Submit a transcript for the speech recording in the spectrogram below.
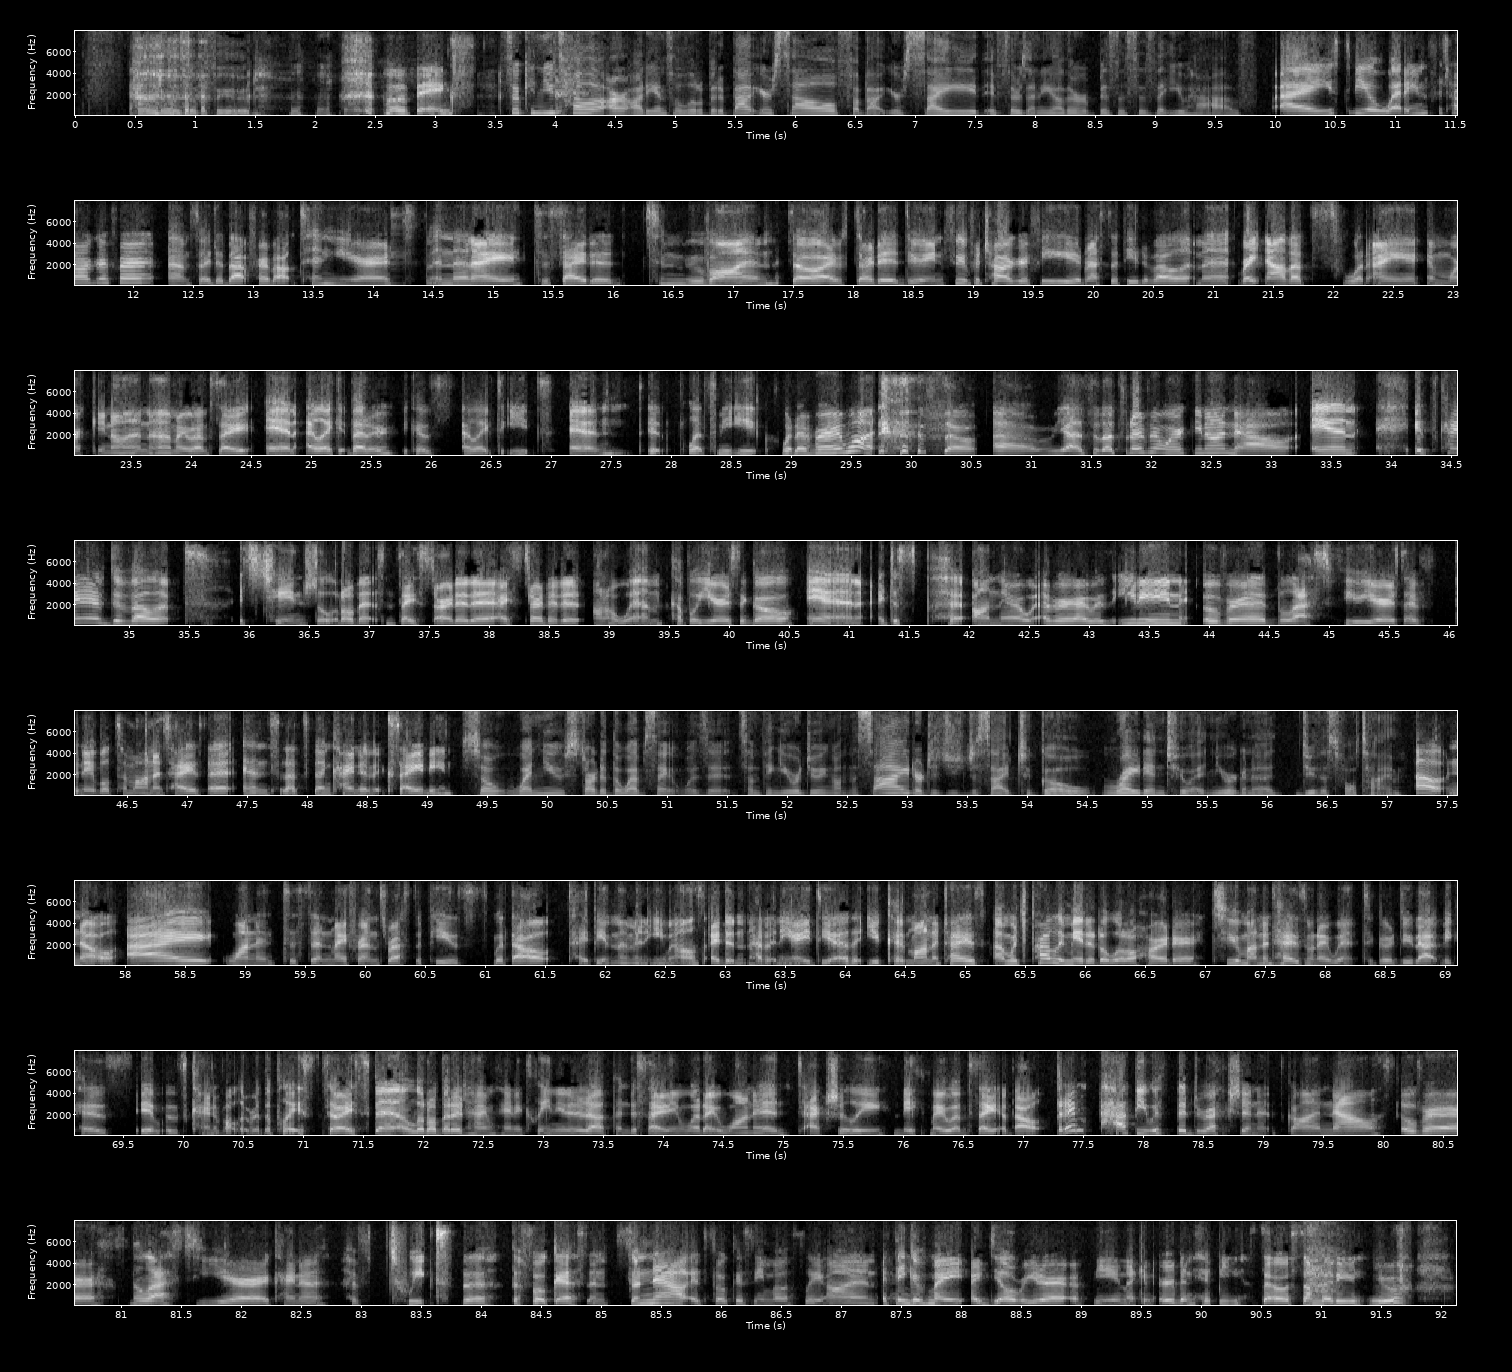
photos of food. oh, thanks. So can you tell our audience a little bit about yourself, about your site, if there's any other businesses that you have? I used to be a wedding photographer, um, so I did that for about 10 years. And then I decided to move on. So I've started doing food photography and recipe development. Right now, that's what I am working on uh, my website. And I like it better because I like to eat and it lets me eat whatever I want. so, um, yeah, so that's what I've been working on now. And it's kind of developed it's changed a little bit since I started it. I started it on a whim a couple years ago, and I just put on there whatever I was eating. Over the last few years, I've been able to monetize it, and so that's been kind of exciting. So when you started the website, was it something you were doing on the side or did you decide to go right into it and you were going to do this full time? Oh, no. I wanted to send my friends recipes without typing them in emails. I didn't have any idea that you could monetize, um, which probably made it a little harder to monetize when I went to go do that because it was kind of all over the place. So I spent a little bit of time kind of cleaning it up and deciding what I wanted to actually make my website about. But I'm happy with the direction it's gone now. Over the last year, I kind of have tweaked the the focus and so now it's focusing mostly on I think of my ideal reader of being like an urban hippie. So somebody who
